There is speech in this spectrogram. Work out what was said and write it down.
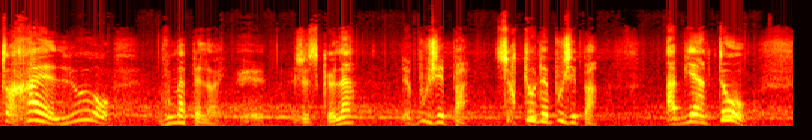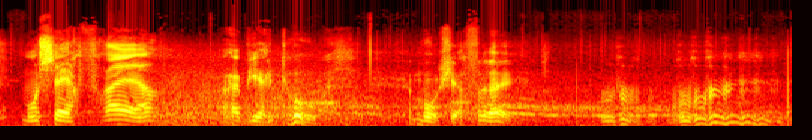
très lourd, vous m'appellerez. Jusque-là, ne bougez pas. Surtout ne bougez pas. À bientôt, mon cher frère. À bientôt, mon cher frère.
